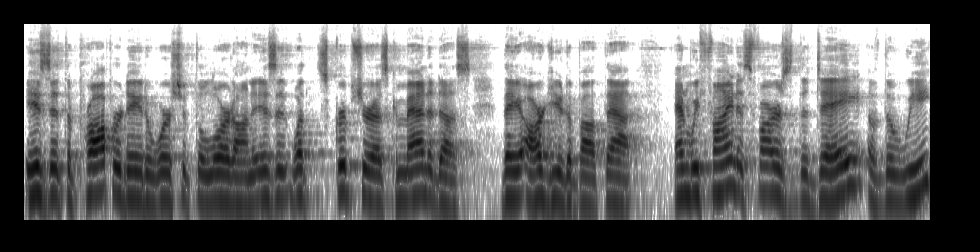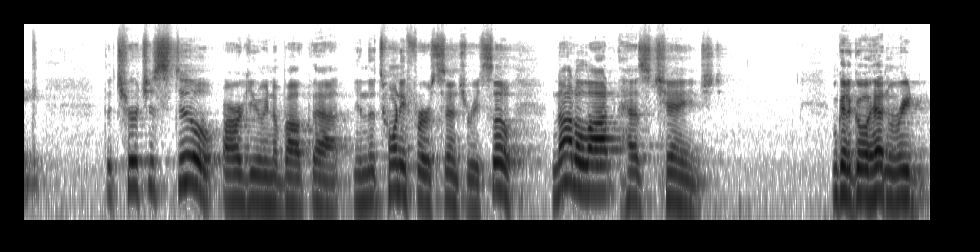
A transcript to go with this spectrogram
is it the proper day to worship the Lord on? Is it what Scripture has commanded us? They argued about that. And we find, as far as the day of the week, the church is still arguing about that in the 21st century. So, not a lot has changed. I'm going to go ahead and read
